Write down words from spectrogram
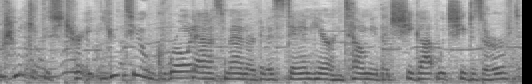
let me get this straight. You two grown ass men are going to stand here and tell me that she got what she deserved?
